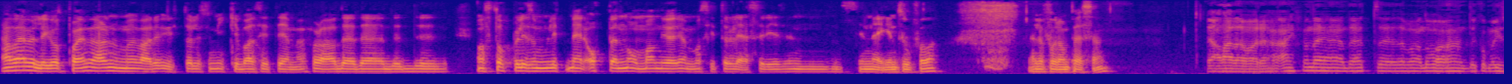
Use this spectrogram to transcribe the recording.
ja, det er et veldig godt poeng. Det er noe med å være ute og liksom ikke bare sitte hjemme. For da det, det, det, man stopper liksom litt mer opp enn om man gjør hjemme og sitter og leser i sin, sin egen sofa. da. Eller foran PC-en. Ja, nei, det var Nei, men det, det, det, var, det, var, det kommer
